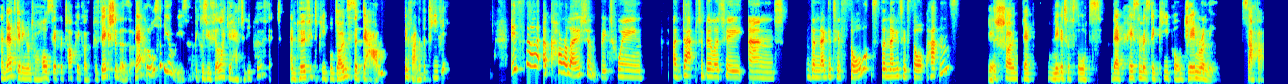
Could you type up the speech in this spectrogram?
And that's getting onto a whole separate topic of perfectionism. That could also be a reason because you feel like you have to be perfect. And perfect people don't sit down in front of the TV. Is there a correlation between adaptability and the negative thoughts, the negative thought patterns? It's shown that negative thoughts, that pessimistic people generally suffer.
